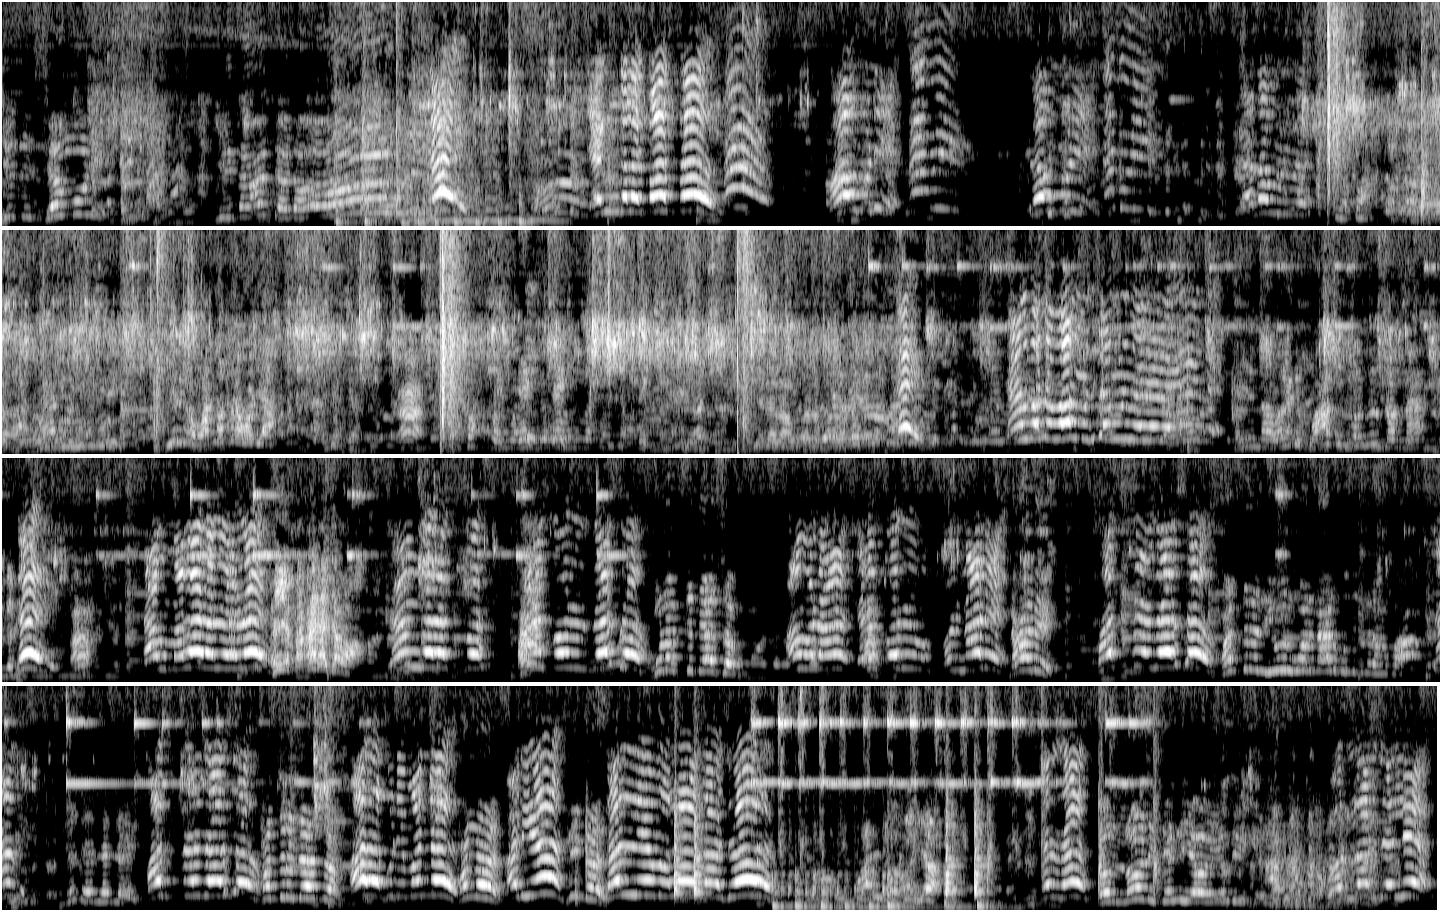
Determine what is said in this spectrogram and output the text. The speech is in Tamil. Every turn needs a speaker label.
Speaker 1: இது செம்முனி இதான் தடா நான் வந்து உனக்கு தேசம்.
Speaker 2: நாடு.
Speaker 1: மத்திர இவரு ஒரு நாடு கொடுத்துருக்காங்கப்பா மத்திர தேசம்.
Speaker 2: ஒரு லோடு
Speaker 1: செல்லி எப்படி
Speaker 2: விற்கிறீங்க? வரலாறு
